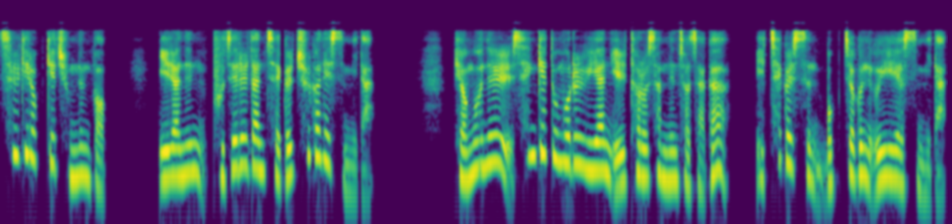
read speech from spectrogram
슬기롭게 죽는 법이라는 부제를 단 책을 출간했습니다. 병원을 생계도모를 위한 일터로 삼는 저자가 이 책을 쓴 목적은 의외였습니다.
